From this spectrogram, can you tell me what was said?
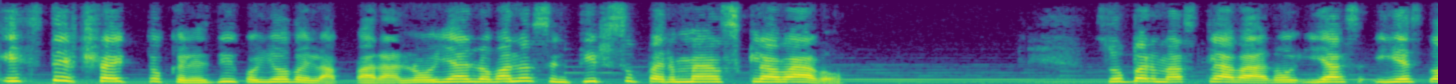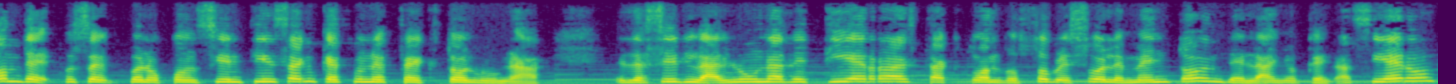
este efecto que les digo yo de la paranoia lo van a sentir súper más clavado súper más clavado y, y, es donde, pues, eh, bueno, concientizan que es un efecto lunar. Es decir, la luna de tierra está actuando sobre su elemento del año que nacieron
